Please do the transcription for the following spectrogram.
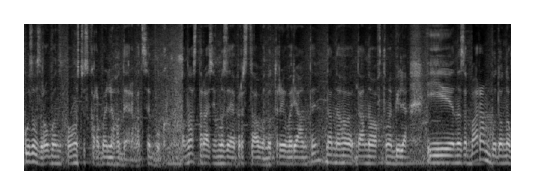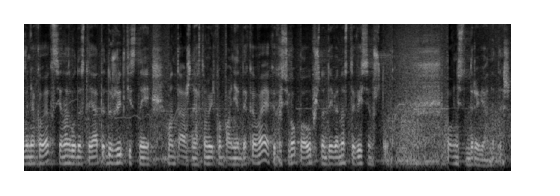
кузов зроблений повністю з корабельного дерева. Це бук. У нас наразі в музеї представлено три варіанти даного даного автомобіля. І незабаром буде оновлення колекції. У нас буде стояти дуже рідкісний вантажний автомобіль компанії ДКВ, яких усього випущено 98 штук. Повністю дерев'яне. теж.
